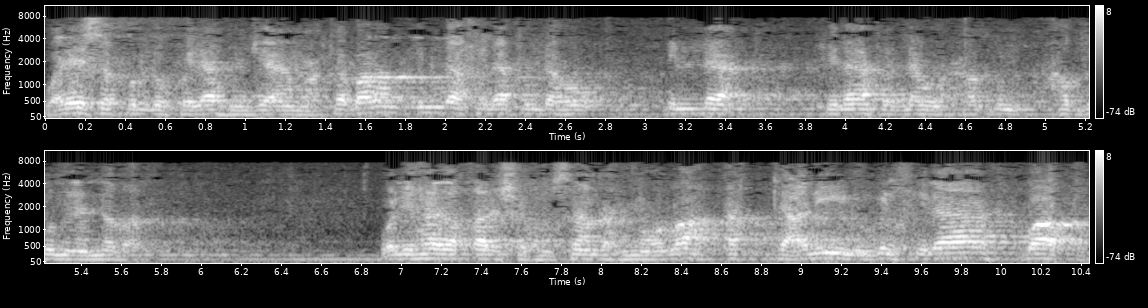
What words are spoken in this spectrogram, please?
وليس كل خلاف جاء معتبرا إلا خلاف له إلا خلاف له حظ حظ من النظر. ولهذا قال الشيخ الإسلام رحمه الله التعليل بالخلاف باطل.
